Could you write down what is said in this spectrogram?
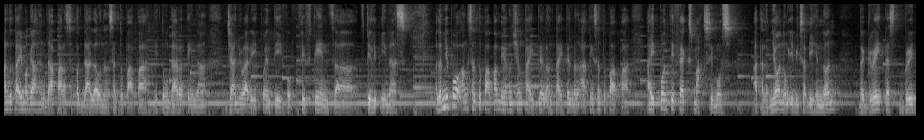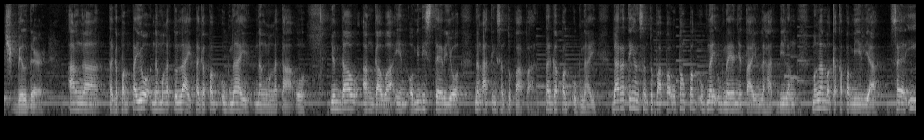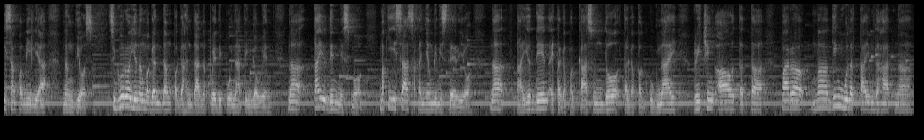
paano tayo maghahanda para sa pagdalaw ng Santo Papa nitong darating na January 2015 sa Pilipinas. Alam niyo po, ang Santo Papa meron siyang title. Ang title ng ating Santo Papa ay Pontifex Maximus. At alam niyo anong ibig sabihin nun? The greatest bridge builder ang uh, tagapagtayo ng mga tulay, tagapag-ugnay ng mga tao. Yun daw ang gawain o ministeryo ng ating Santo Papa, tagapag-ugnay. Darating ang Santo Papa upang pag-ugnay-ugnayan niya tayong lahat bilang mga magkakapamilya sa iisang pamilya ng Diyos. Siguro yun ang magandang paghahanda na pwede po nating gawin na tayo din mismo makiisa sa kanyang ministeryo na tayo din ay tagapagkasundo, tagapag-ugnay, reaching out at uh, para maging mulat tayong lahat na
